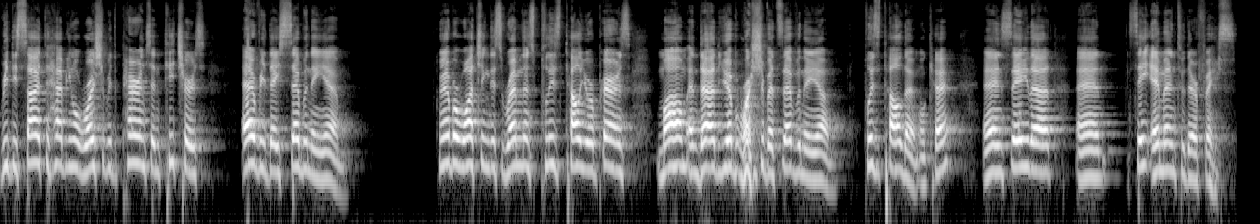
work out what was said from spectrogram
we decided to having a worship with parents and teachers every day 7 a.m. Whoever watching this remnants, please tell your parents, mom and dad, you have worship at 7 a.m. Please tell them, okay? And say that and say amen to their face.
